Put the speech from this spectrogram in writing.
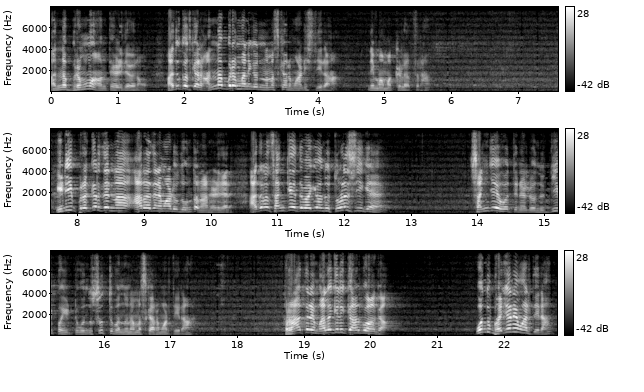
ಅನ್ನ ಬ್ರಹ್ಮ ಅಂತ ಹೇಳಿದ್ದೇವೆ ನಾವು. ಅದಕ್ಕೋಸ್ಕರ ಅನ್ನ ಬ್ರಹ್ಮನಿಗೆ ಒಂದು ನಮಸ್ಕಾರ ಮಾಡಿಸ್ತೀರಾ ನಿಮ್ಮ ಮಕ್ಕಳ ಹತ್ರ? ಇಡೀ ಪ್ರಕೃತಿಯನ್ನು ಆರಾಧನೆ ಮಾಡುವುದು ಅಂತ ನಾನು ಹೇಳಿದ್ದೇನೆ. ಅದರ ಸಂಕೇತವಾಗಿ ಒಂದು ತುಳಸಿಗೆ ಸಂಜೆ ಹೊತ್ತಿನಲ್ಲಿ ಒಂದು ದೀಪ ಇಟ್ಟು ಒಂದು ಸುತ್ತು ಬಂದು ನಮಸ್ಕಾರ ಮಾಡ್ತೀರಾ? ರಾತ್ರಿ ಮಲಗಲಿಕ್ಕೆ ಆಗುವಾಗ ಒಂದು ಭಜನೆ ಮಾಡ್ತೀರಾ?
